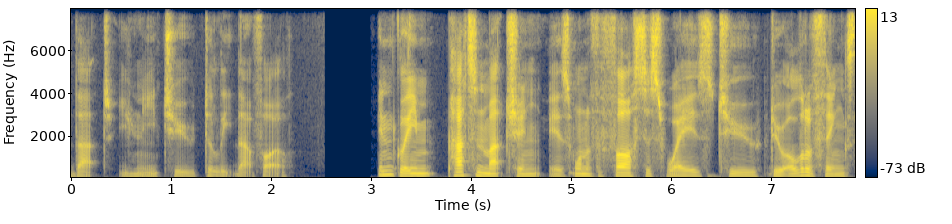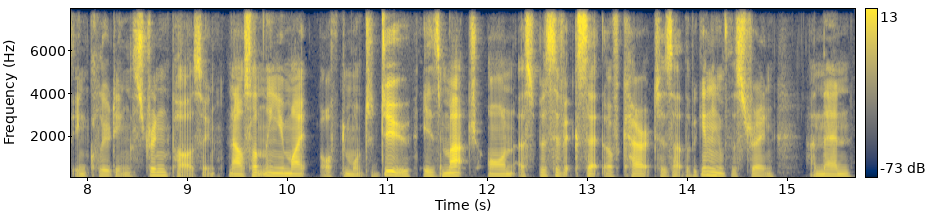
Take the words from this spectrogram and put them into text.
that you need to delete that file. In Gleam, pattern matching is one of the fastest ways to do a lot of things, including string parsing. Now, something you might often want to do is match on a specific set of characters at the beginning of the string and then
